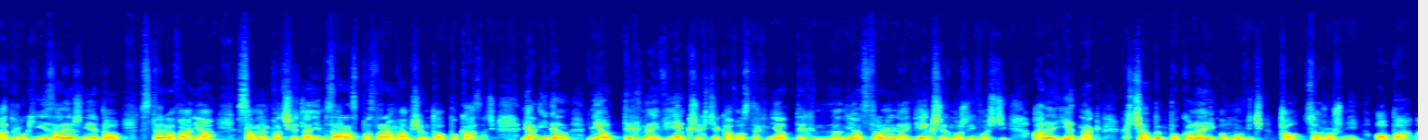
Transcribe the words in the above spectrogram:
a drugi niezależnie do sterowania samym podświetleniem. Zaraz postaram Wam się to pokazać. Ja idę nie od tych największych ciekawostek, nie od, tych, no, nie od strony największych możliwości, ale jednak chciałbym po kolei omówić to, co różni oba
